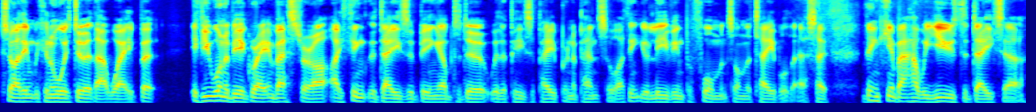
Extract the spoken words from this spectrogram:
So i think we can always do it that way. But if you want to be a great investor i think the days of being able to do it with a piece of paper and a pencil i think you're leaving performance on the table there. So thinking about how we use the data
